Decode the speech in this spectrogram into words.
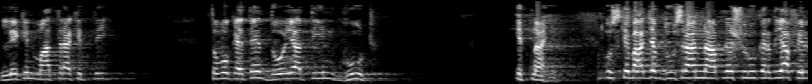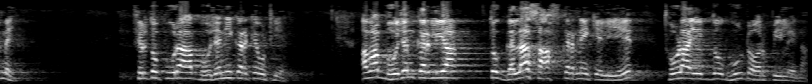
लेकिन मात्रा कितनी? तो वो कहते हैं, दो या तीन घूट। इतना ही। उसके बाद जब दूसरा अन्न आपने शुरू कर दिया, फिर नहीं। फिर तो पूरा आप भोजन ही करके उठिए। अब आप भोजन कर लिया तो गला साफ़ करने के लिए थोड़ा एक दो घूट और पी लेना,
